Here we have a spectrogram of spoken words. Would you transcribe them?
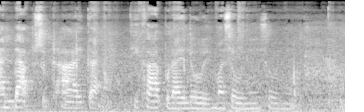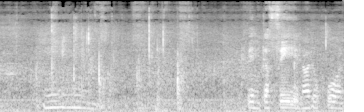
อันดับสุดท้ายกันที่คาดไปได้เลย มาโซนนี้โซนนี้นี่เป็นกาแฟเนาะทุกคน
